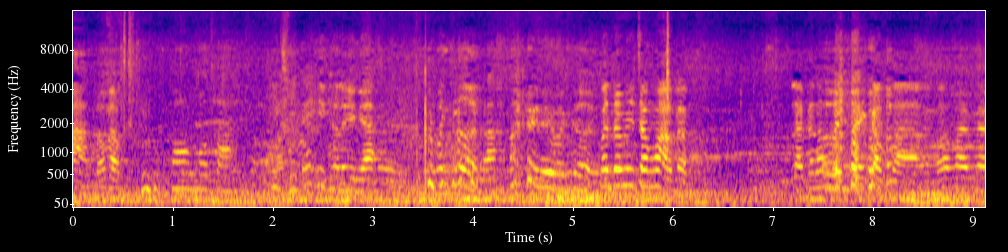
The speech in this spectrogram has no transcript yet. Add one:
อ่างแล้วแบบมองมองตาอีกทีได้อีกอะไรอย่างเงี้ยมันเกิดอะไม่ได้มันเกิด มันจะมีจังหวะแบบ แล้วก็ต้องเป็นไปกลับมาว่าไม่ไม่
